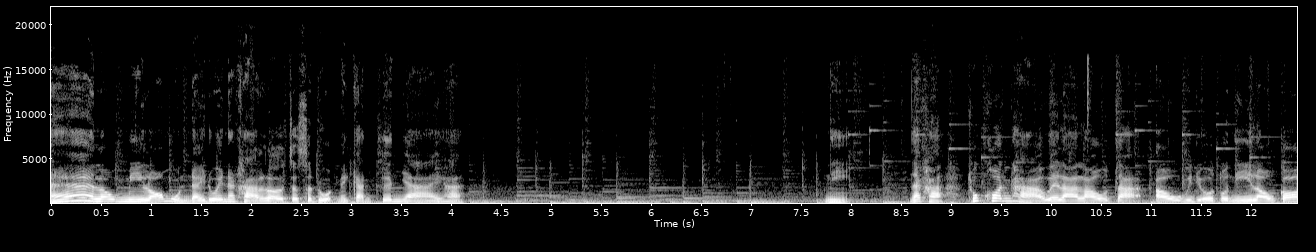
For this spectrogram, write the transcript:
อ่าเรามีล้อหมุนได้ด้วยนะคะ เราจะสะดวกในการเคลื่อนย้ายค่ะ นี่นะคะทุกคนค่ะเวลาเราจะเอาวิดีโอตัวนี้เราก็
